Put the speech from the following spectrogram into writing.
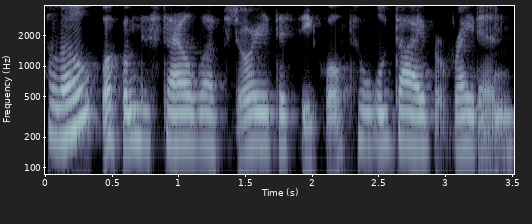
Hello, welcome to Style Love Story, the sequel. So we'll dive right in.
